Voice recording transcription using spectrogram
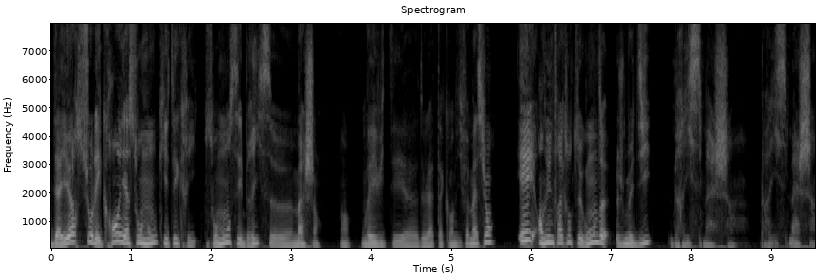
D'ailleurs sur l'écran il y a son nom qui est écrit. Son nom c'est Brice euh, machin. Hein, on va éviter euh, de l'attaque en diffamation. Et en une fraction de seconde je me dis Brice machin, Brice machin.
